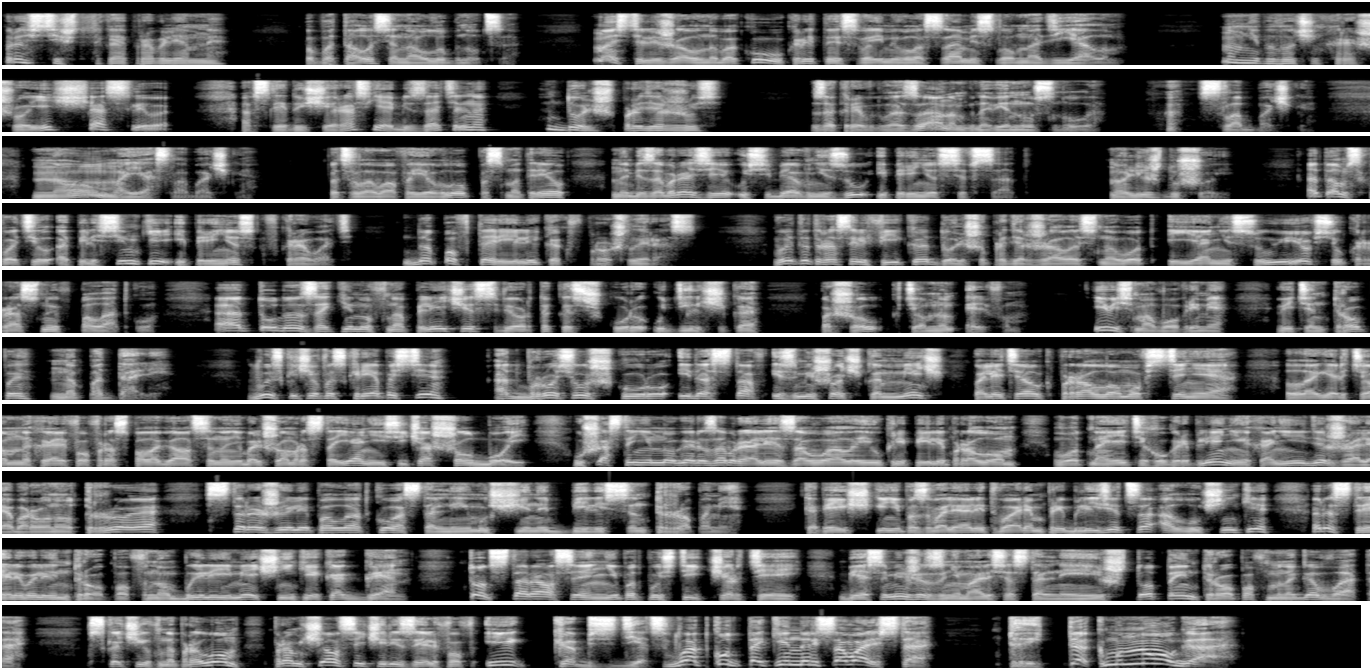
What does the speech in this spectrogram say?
«Прости, что такая проблемная», — попыталась она улыбнуться. Настя лежала на боку, укрытая своими волосами, словно одеялом. «Но мне было очень хорошо, я счастлива. А в следующий раз я обязательно дольше продержусь». Закрыв глаза, она мгновенно уснула. Ха, слабачка. Но моя слабачка. Поцеловав ее в лоб, посмотрел на безобразие у себя внизу и перенесся в сад. Но лишь душой а там схватил апельсинки и перенес в кровать. Да повторили, как в прошлый раз. В этот раз эльфийка дольше продержалась, но вот я несу ее всю красную в палатку, а оттуда, закинув на плечи сверток из шкуры удильщика, пошел к темным эльфам. И весьма вовремя, ведь энтропы нападали. Выскочив из крепости, отбросил шкуру и, достав из мешочка меч, полетел к пролому в стене. Лагерь темных эльфов располагался на небольшом расстоянии, и сейчас шел бой. Ушастые немного разобрали завалы и укрепили пролом. Вот на этих укреплениях они и держали оборону. Трое сторожили палатку, остальные мужчины бились с энтропами. Копейщики не позволяли тварям приблизиться, а лучники расстреливали энтропов. Но были и мечники, как Ген. Тот старался не подпустить чертей. Бесами же занимались остальные, и что-то энтропов многовато вскочив на пролом, промчался через эльфов и... Кобздец! Вы откуда такие нарисовались-то? Да и так много!»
